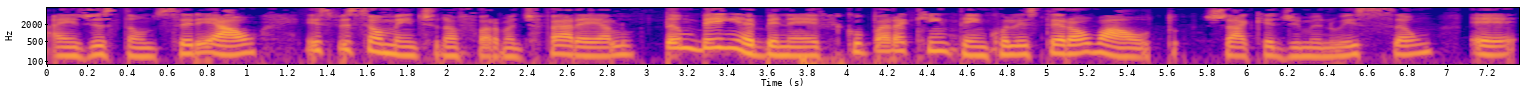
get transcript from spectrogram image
A ingestão de cereal, especialmente na forma de farelo, também é benéfico para quem tem colesterol alto, já que a diminuição é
